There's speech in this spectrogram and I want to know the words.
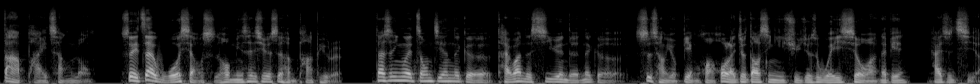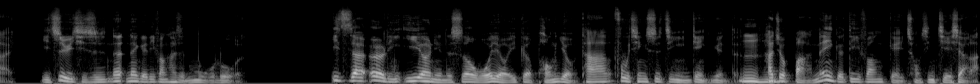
大排长龙。所以在我小时候，民生戏院是很 popular。但是因为中间那个台湾的戏院的那个市场有变化，后来就到新一区，就是微秀啊那边开始起来，以至于其实那那个地方开始没落了。一直在二零一二年的时候，我有一个朋友，他父亲是经营电影院的，他就把那个地方给重新接下来，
